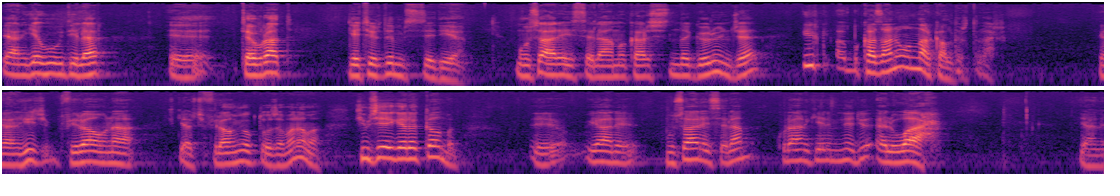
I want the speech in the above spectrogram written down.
Yani Yahudiler e, Tevrat getirdim size diye Musa Aleyhisselam'ı karşısında görünce ilk kazanı onlar kaldırdılar. Yani hiç Firavun'a, gerçi Firavun yoktu o zaman ama kimseye gerek kalmadı. Ee, yani Musa Aleyhisselam Kur'an-ı Kerim ne diyor? Elvah. Yani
